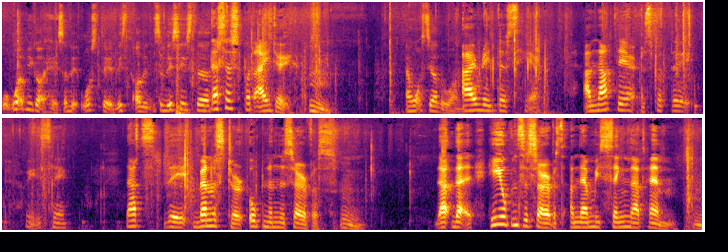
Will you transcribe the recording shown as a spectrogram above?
What have you got here? So th- what's the, this? Oh, so this is the This is what I do. Hmm. and what's the other one? I read this here. And that there is what the what you say. That's the minister opening the service. Hmm. That that he opens the service and then we sing that hymn. Hmm.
